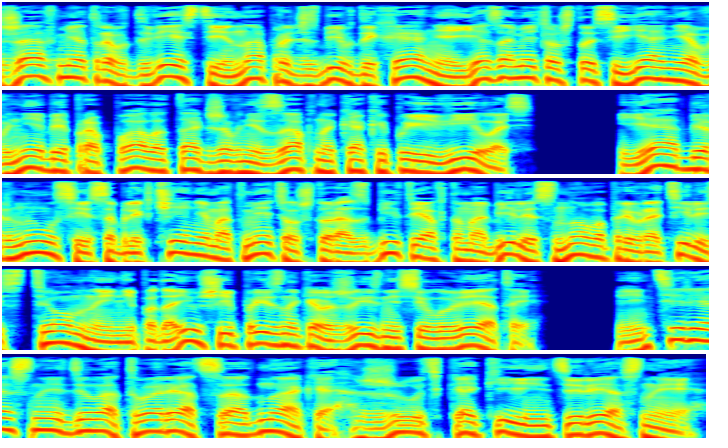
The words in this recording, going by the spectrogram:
Пробежав метров двести и напрочь сбив дыхание, я заметил, что сияние в небе пропало так же внезапно, как и появилось. Я обернулся и с облегчением отметил, что разбитые автомобили снова превратились в темные, не подающие признаков жизни силуэты. Интересные дела творятся, однако, жуть какие интересные.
